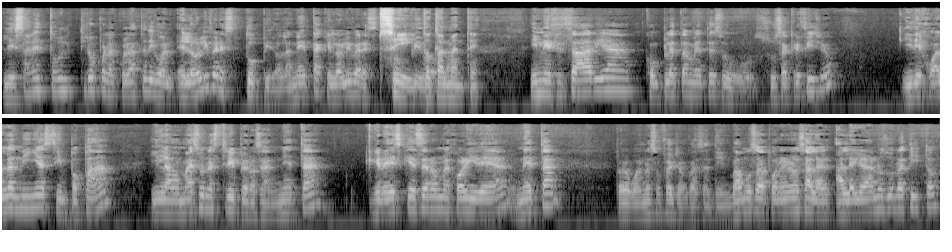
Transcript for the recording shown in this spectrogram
le sale todo el tiro por la culata. Digo, el, el Oliver estúpido, la neta que el Oliver es estúpido. Sí, o sea, totalmente. innecesaria completamente su, su sacrificio y dejó a las niñas sin papá y la mamá es una stripper, o sea, neta, ¿crees que esa era una mejor idea? Neta, pero bueno, eso fue John Constantine. Vamos a ponernos a ale- alegrarnos un ratito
